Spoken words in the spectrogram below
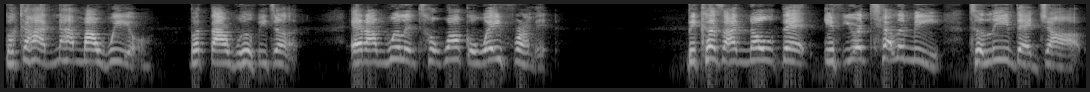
But God, not my will, but thy will be done. And I'm willing to walk away from it because I know that if you're telling me to leave that job,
